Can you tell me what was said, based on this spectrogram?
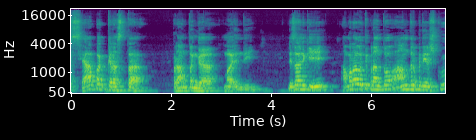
శాపగ్రస్త ప్రాంతంగా మారింది. నిజానికి అమరావతి ప్రాంతం ఆంధ్రప్రదేశ్కు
